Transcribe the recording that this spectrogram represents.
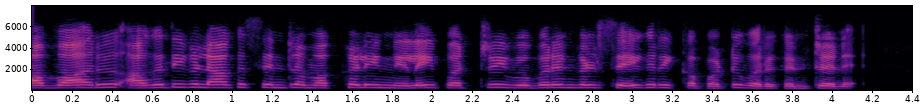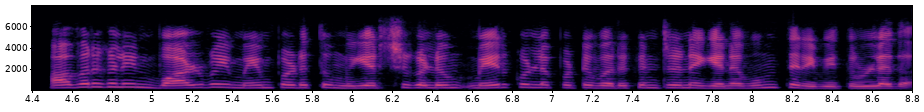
அவ்வாறு அகதிகளாக சென்ற மக்களின் நிலை பற்றி விவரங்கள் சேகரிக்கப்பட்டு வருகின்றன. அவர்களின் வாழ்வை மேம்படுத்தும் முயற்சிகளும் மேற்கொள்ளப்பட்டு வருகின்றன எனவும் தெரிவித்துள்ளது.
